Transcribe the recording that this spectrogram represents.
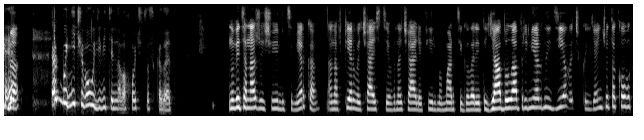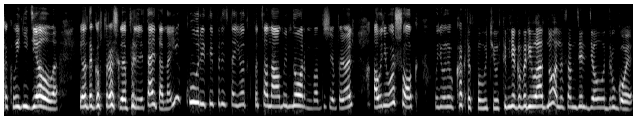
Да. Как бы ничего удивительного, хочется сказать. Но ведь она же еще и лицемерка. Она в первой части, в начале фильма Марти говорит, я была примерной девочкой, я ничего такого, как вы, не делала. И он такой в прошлое прилетает, она и курит, и пристает к пацанам, и норм вообще, понимаешь? А у него шок. У него такой, как так получилось? Ты мне говорила одно, а на самом деле делала другое.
